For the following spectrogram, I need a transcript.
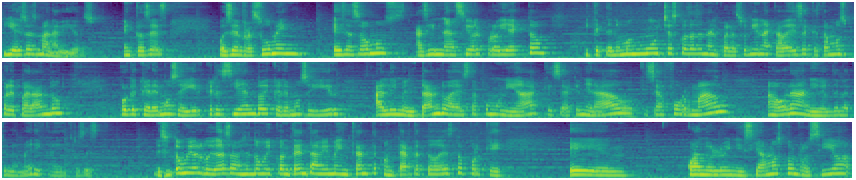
y eso es maravilloso. Entonces, pues en resumen, esas somos, así nació el proyecto y que tenemos muchas cosas en el corazón y en la cabeza que estamos preparando porque queremos seguir creciendo y queremos seguir alimentando a esta comunidad que se ha generado, que se ha formado ahora a nivel de Latinoamérica. Y entonces me siento muy orgullosa, me siento muy contenta. A mí me encanta contarte todo esto porque em, cuando lo iniciamos con Rocío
